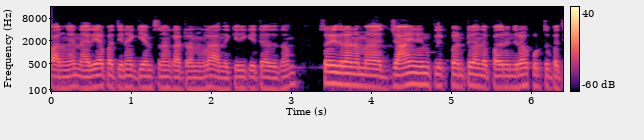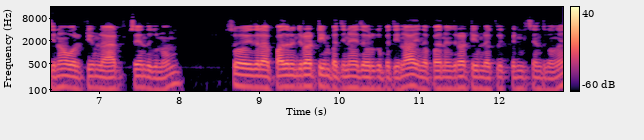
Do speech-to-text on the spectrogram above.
பாருங்கள் நிறையா பார்த்தீங்கன்னா கேம்ஸ்லாம் காட்டுறானுங்களா? அந்த கிரிக்கெட்டு அதுதான். ஸோ இதில் நம்ம ஜாயின்னு கிளிக் பண்ணிட்டு அந்த பதினஞ்சு ரூபா கொடுத்து பார்த்தீங்கன்னா ஒரு டீமில் ஆட் சேர்ந்துக்கணும். ஸோ இதில் பதினஞ்சு ரூபா டீம் பார்த்தீங்கன்னா இது வரைக்கும் பார்த்தீங்களா இந்த பதினஞ்சு ரூபா டீமில் கிளிக் பண்ணி சேர்ந்துக்கோங்க.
